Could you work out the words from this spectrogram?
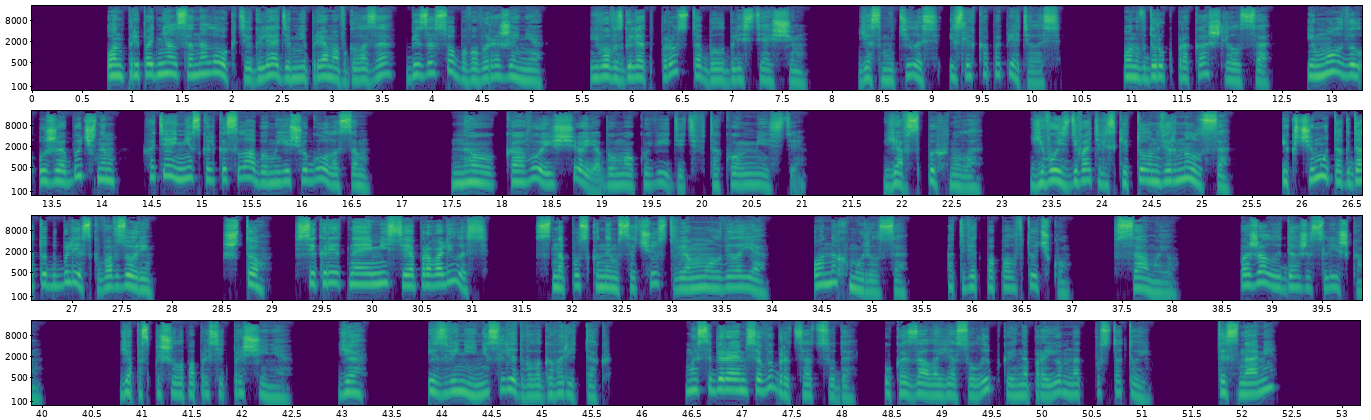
Он приподнялся на локте, глядя мне прямо в глаза, без особого выражения. Его взгляд просто был блестящим. Я смутилась и слегка попятилась. Он вдруг прокашлялся и молвил уже обычным, хотя и несколько слабым еще голосом. «Ну, кого еще я бы мог увидеть в таком месте?» Я вспыхнула. Его издевательский тон вернулся. И к чему тогда тот блеск во взоре? Что, «Секретная миссия провалилась?» С напускным сочувствием молвила я. Он нахмурился. Ответ попал в точку. В самую. Пожалуй, даже слишком. Я поспешила попросить прощения. Я... Извини, не следовало говорить так. «Мы собираемся выбраться отсюда», — указала я с улыбкой на проем над пустотой. «Ты с нами?»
